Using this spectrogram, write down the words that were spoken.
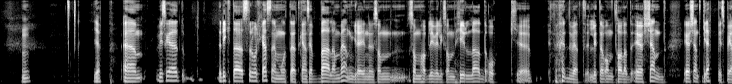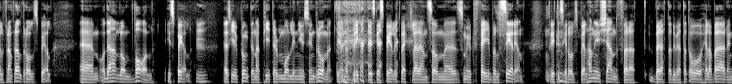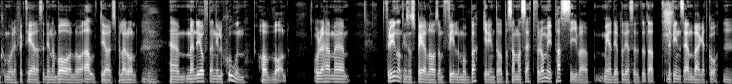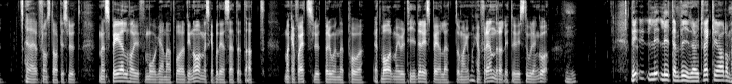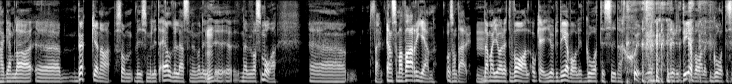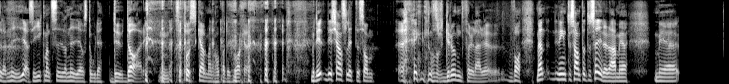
Japp. Ehm, vi ska rikta strålkastaren mot ett ganska välanvänd grej nu som, som har blivit liksom hyllad och eh, du vet, lite omtalad ökänd, ökänt grepp i spel, framförallt rollspel. Ehm, och det handlar om val i spel. Mm. Jag skriver punkten här Peter Molyneux-syndromet. Det är den här brittiska spelutvecklaren som, eh, som har gjort Fable-serien. Brittiska rollspel. Han är ju känd för att berätta, du vet att åh, hela världen kommer att reflekteras i dina val och allt du gör spelar roll. Mm. Eh, Men det är ofta en illusion av val. Och det här med, för det är ju någonting som spel har som film och böcker inte har på samma sätt. För de är ju passiva medier på det sättet att det finns en väg att gå Mm. Eh, från start till slut. Men spel har ju förmågan att vara dynamiska på det sättet att man kan få ett slut beroende på ett val man gjorde tidigare i spelet och man, man kan förändra lite hur historien går. Mm. Det är li, lite en vidareutveckling av de här gamla eh, böckerna som vi som är lite äldre läste nu ni, Mm. eh, när vi var små. eh, sån här, ensamma vargen och sånt där. Mm. Där man gör ett val, okej, gör du det valet, gå till sida 7. gör du det valet, gå till sida 9. Så gick man till sida 9 och stod det du dör. Mm. Så fuskade man och hoppade tillbaka där. Men det, det känns lite som eh, någon sorts grund för det där. eh. Men det är intressant att du säger det här med, med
